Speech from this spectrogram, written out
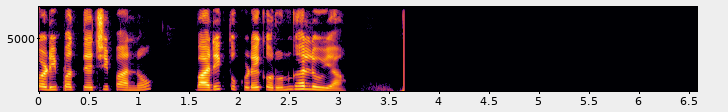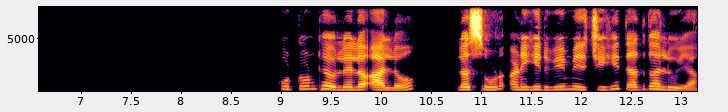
कढीपत्त्याची पानं बारीक तुकडे करून घालूया. कुटून ठेवलेलं आलं लसूण आणि हिरवी मिरचीही त्यात घालूया.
